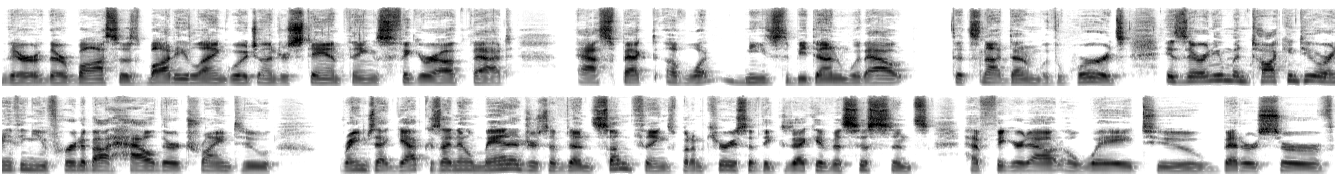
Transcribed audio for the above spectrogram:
their their boss's body language, understand things, figure out that aspect of what needs to be done without that's not done with words. Is there anyone talking to you or anything you've heard about how they're trying to range that gap? Because I know managers have done some things, but I'm curious if the executive assistants have figured out a way to better serve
